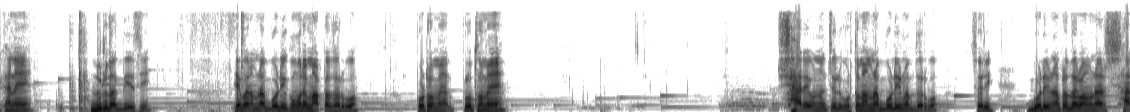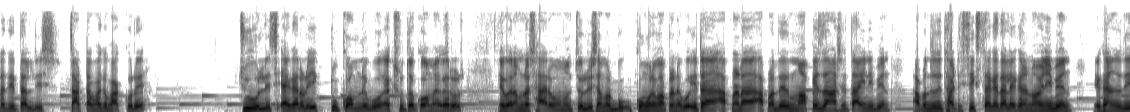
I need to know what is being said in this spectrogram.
এখানে দুটো দাগ দিয়েছি। এবার আমরা বডি কোমরের মাপটা ধরবো। প্রথমে প্রথমে সাড়ে উনচল্লিশ, প্রথমে আমরা বডির মাপ ধরবো সরি বডির মাপটা ধরবো আমরা সাড়ে তেতাল্লিশ, চারটা ভাগে ভাগ করে চুয়াল্লিশ, এগারোর একটু কম নেব, একশোটা কম, এগারোর। এবার আমরা সাড়ে উনচল্লিশ, আমার কোমরে মাপটা নেব। এটা আপনারা, আপনাদের মাপে যা আসে তাই নেবেন। আপনার যদি থার্টি সিক্স থাকে তাহলে এখানে নয় নেবেন। এখানে যদি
